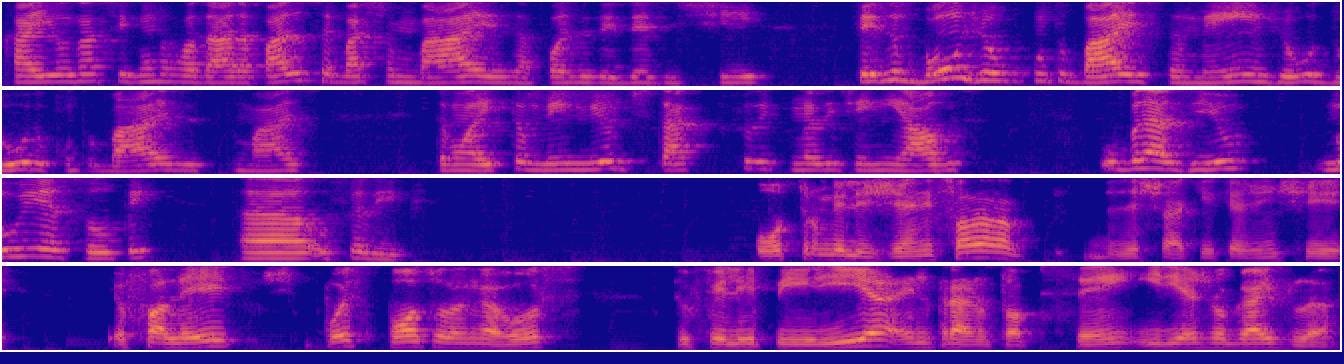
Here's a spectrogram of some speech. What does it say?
caiu na segunda rodada para o Sebastian Baez após ele desistir. Fez um bom jogo contra o Baez também, um jogo duro contra o Baez e tudo mais. Então aí também meu destaque para Felipe Meligeni Alves, o Brasil no US Open, uh, o Felipe. Outro Meligeni, só deixar aqui que a gente eu falei, depois pós o Garros, que o Felipe iria entrar no top 100, iria jogar Slam.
